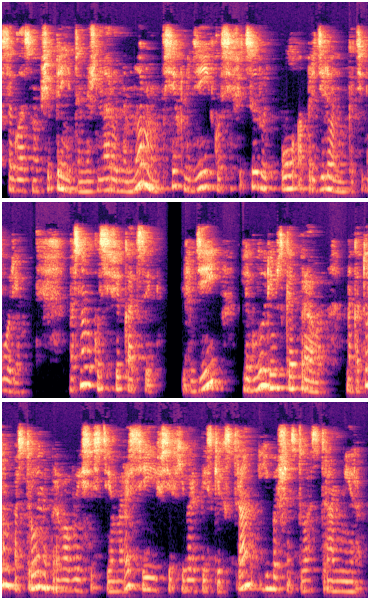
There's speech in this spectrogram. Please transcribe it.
согласно общепринятым международным нормам, всех людей классифицируют по определенным категориям. В основу классификации людей легло римское право, на котором построены правовые системы России, всех европейских стран и большинства стран мира.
